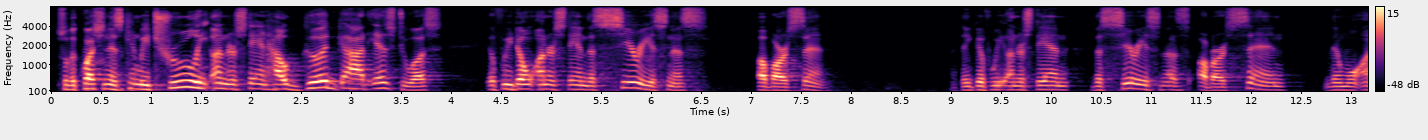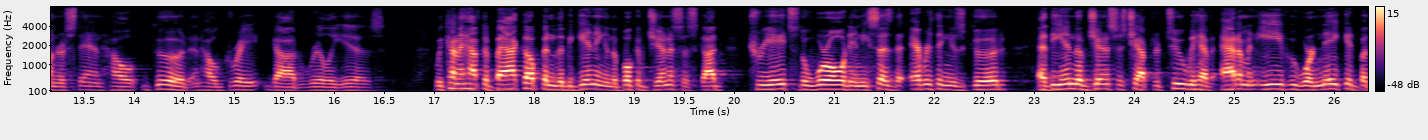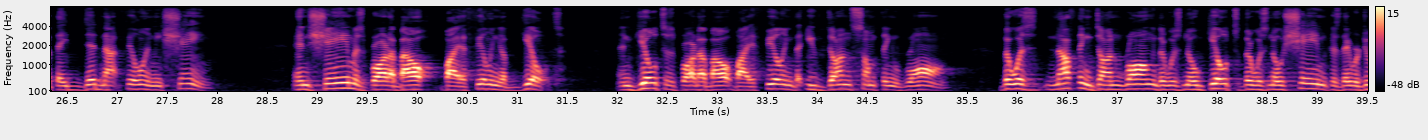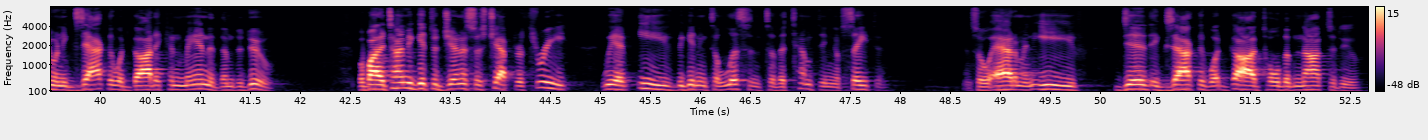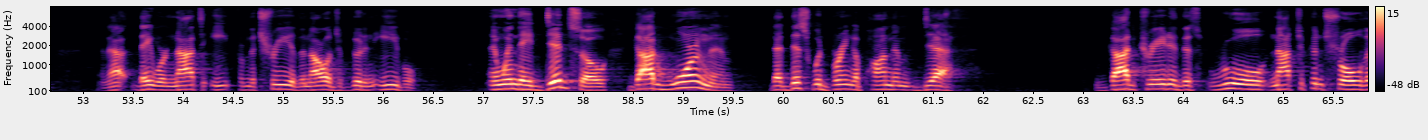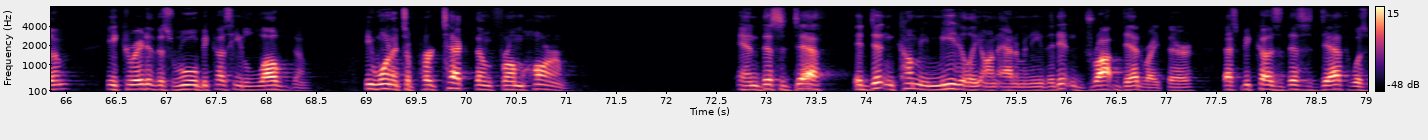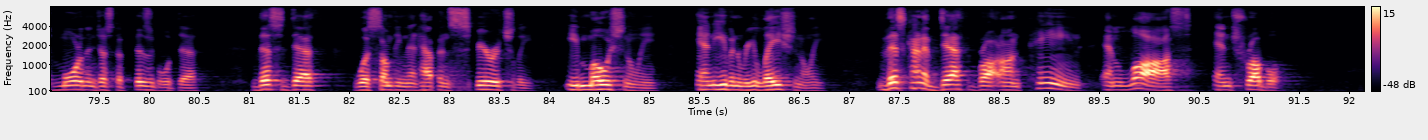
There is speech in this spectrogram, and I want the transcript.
So the question is can we truly understand how good God is to us if we don't understand the seriousness of our sin? I think if we understand the seriousness of our sin, then we'll understand how good and how great God really is. We kind of have to back up in the beginning in the book of Genesis. God creates the world and he says that everything is good. At the end of Genesis chapter 2, we have Adam and Eve who were naked, but they did not feel any shame. And shame is brought about by a feeling of guilt. And guilt is brought about by a feeling that you've done something wrong. There was nothing done wrong. There was no guilt. There was no shame because they were doing exactly what God had commanded them to do. But by the time you get to Genesis chapter 3, we have Eve beginning to listen to the tempting of Satan. And so Adam and Eve did exactly what God told them not to do. And that they were not to eat from the tree of the knowledge of good and evil. And when they did so, God warned them that this would bring upon them death. God created this rule not to control them. He created this rule because He loved them. He wanted to protect them from harm. And this death it didn't come immediately on Adam and Eve. They didn't drop dead right there. That's because this death was more than just a physical death. This death was something that happened spiritually, emotionally, and even relationally. This kind of death brought on pain and loss and trouble.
